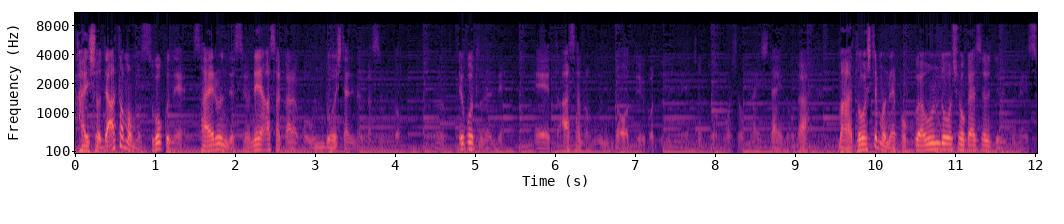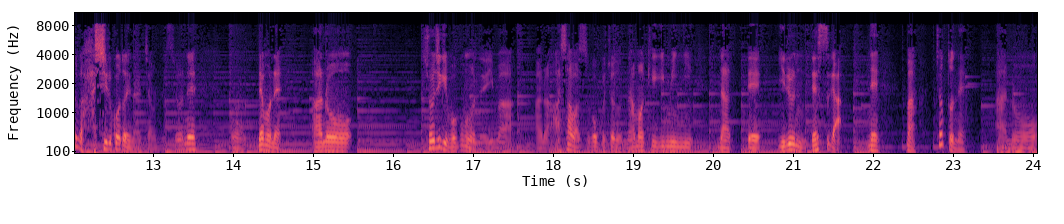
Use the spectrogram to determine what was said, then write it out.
解消で頭もすごくね、冴えるんですよね。朝からこう運動したりなんかすると。うん。ということでね、えっ、ー、と、朝の運動ということでね、ちょっとご紹介したいのが、まあどうしてもね、僕が運動を紹介するというとね、すぐ走ることになっちゃうんですよね。うん。でもね、あの、正直僕もね、今、あの、朝はすごくちょっと怠け気味になっているんですが、ね、まあちょっとね、あの、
